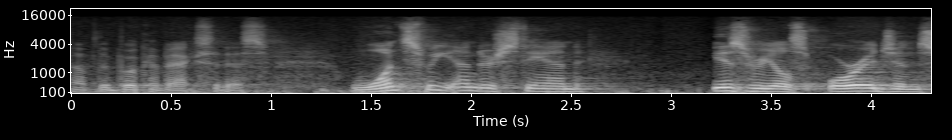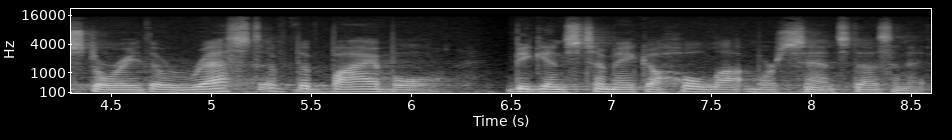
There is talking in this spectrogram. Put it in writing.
of the book of Exodus, once we understand Israel's origin story, the rest of the Bible begins to make a whole lot more sense, doesn't it?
